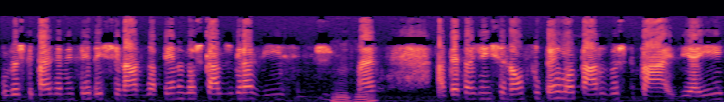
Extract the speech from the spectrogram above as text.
os hospitais devem ser destinados apenas aos casos gravíssimos, uhum. né? Até para a gente não superlotar os hospitais. E aí,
